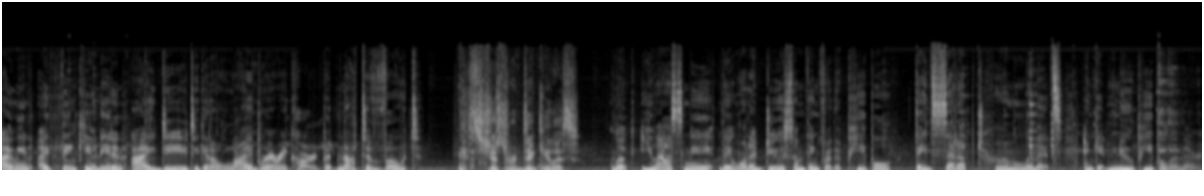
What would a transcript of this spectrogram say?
I mean, I think you need an ID to get a library card, but not to vote? It's just ridiculous. Look, you ask me, they want to do something for the people, they'd set up term limits and get new people in there.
